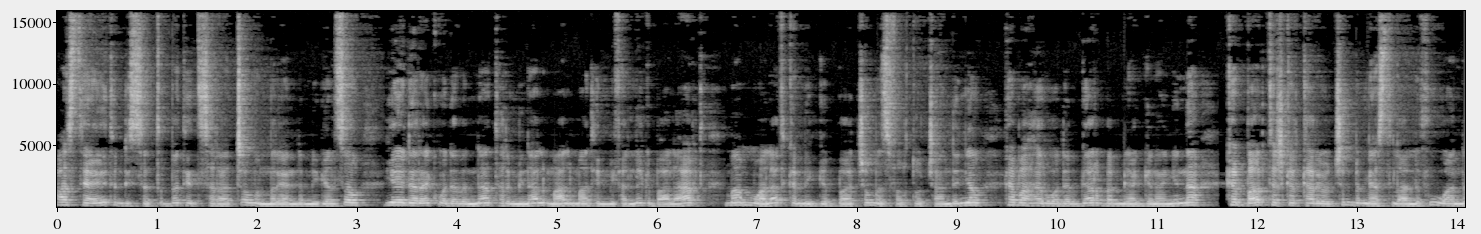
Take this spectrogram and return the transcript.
አስተያየት እንዲሰጥበት የተሰራጨው መመሪያ እንደሚገልጸው የደረቅ ወደብና ተርሚናል ማልማት የሚፈልግ ባለሀብት ማሟላት ከሚገባቸው መስፈርቶች አንደኛው ከባህር ወደብ ጋር በሚያገናኝና ከባድ ተሽከርካሪዎችን በሚያስተላልፉ ዋና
